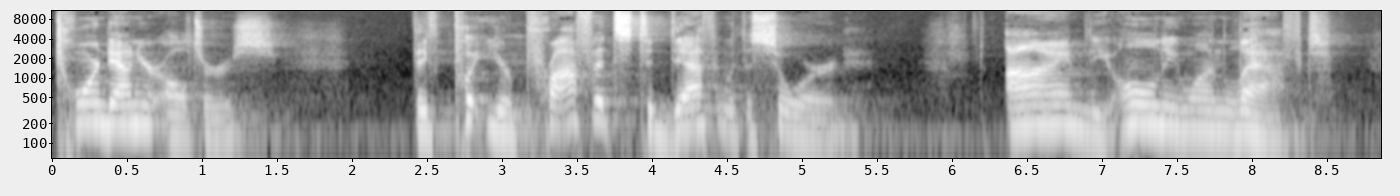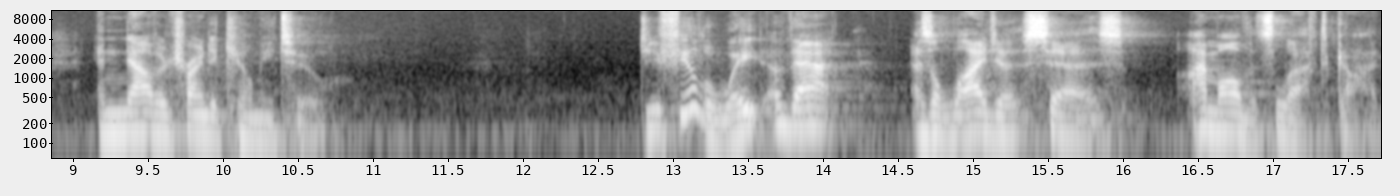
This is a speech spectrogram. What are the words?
torn down your altars, they've put your prophets to death with the sword. I'm the only one left, and now they're trying to kill me too. Do you feel the weight of that as Elijah says, I'm all that's left, God?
